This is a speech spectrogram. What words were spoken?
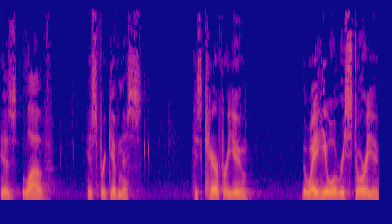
His love, His forgiveness, His care for you, the way He will restore you.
